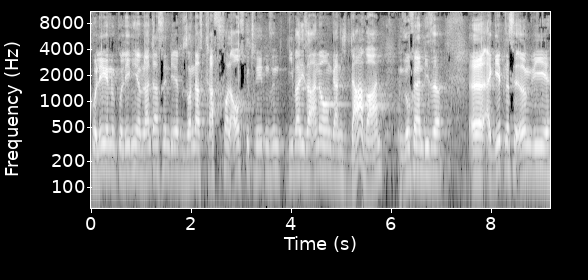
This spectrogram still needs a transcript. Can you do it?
Kolleginnen und Kollegen hier im Landtag sind, die besonders kraftvoll aufgetreten sind, die bei dieser Anhörung gar nicht da waren. Insofern diese äh, Ergebnisse irgendwie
